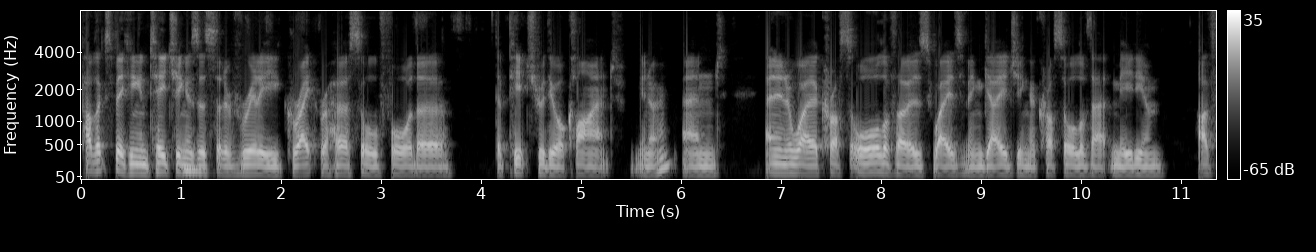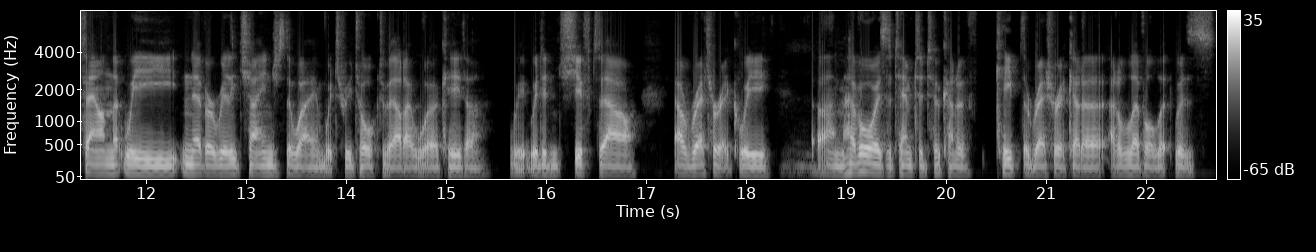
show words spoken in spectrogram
Public speaking and teaching is a sort of really great rehearsal for the the pitch with your client, you know, and and in a way across all of those ways of engaging across all of that medium I've found that we never really changed the way in which we talked about our work either. We, we didn't shift our, our rhetoric. We um, have always attempted to kind of keep the rhetoric at a, at a level that was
